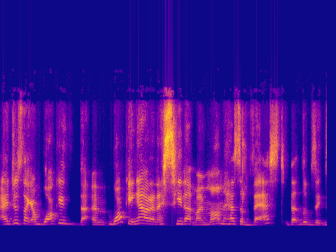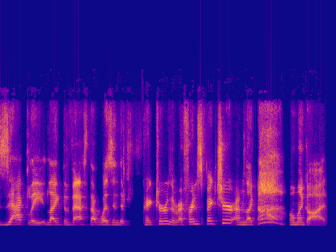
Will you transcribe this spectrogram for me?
I just like I'm walking I'm walking out and I see that my mom has a vest that looks exactly like the vest that was in the picture, the reference picture. I'm like, oh my god!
